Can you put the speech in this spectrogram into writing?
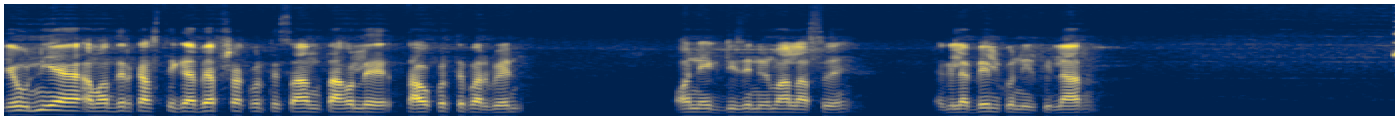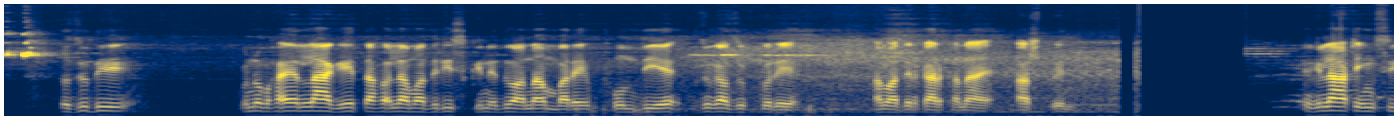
কেউ নিয়ে আমাদের কাছ থেকে ব্যবসা করতে চান, তাহলে তাও করতে পারবেন। অনেক ডিজাইনের মাল আছে, এগুলা বেলকনির পিলার। তো যদি কোনো ভাইয়ের লাগে, তাহলে আমাদের স্ক্রিনে দেওয়া নাম্বারে ফোন দিয়ে যোগাযোগ করে আমাদের কারখানায় আসবেন। এগুলা আট ইঞ্চি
